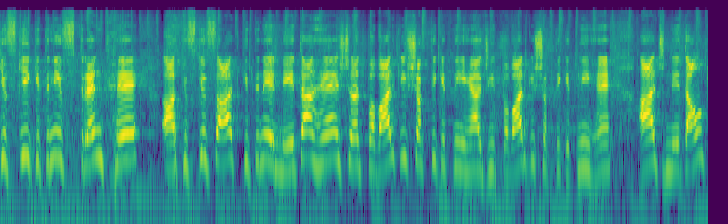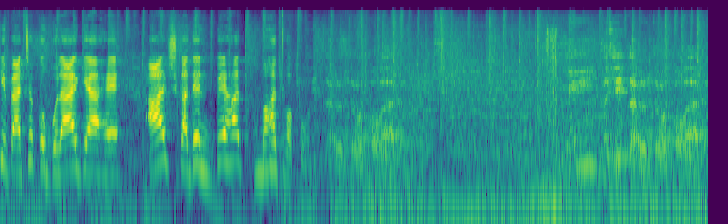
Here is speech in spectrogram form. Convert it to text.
किसकी कितनी स्ट्रेंथ है आ, किसके साथ कितने नेता हैं? शरद पवार की शक्ति कितनी है? अजीत पवार की शक्ति कितनी है? आज नेताओं की बैठक को बुलाया गया है। आज का दिन बेहद महत्वपूर्ण। अनंतराव पवार। अजित अनंतराव पवार।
